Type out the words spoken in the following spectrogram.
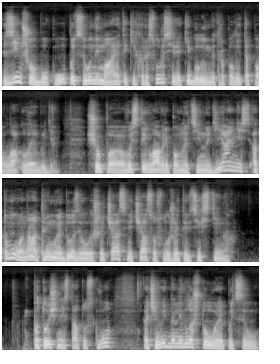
З іншого боку, у ПЦУ немає таких ресурсів, які були у митрополита Павла Лебедя, щоб е, вести в лаврі повноцінну діяльність, а тому вона отримує дозвіл лише час від часу служити в цих стінах. Поточний статус-кво, очевидно, не влаштовує ПЦУ,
